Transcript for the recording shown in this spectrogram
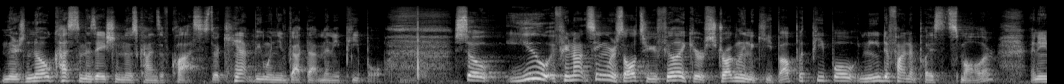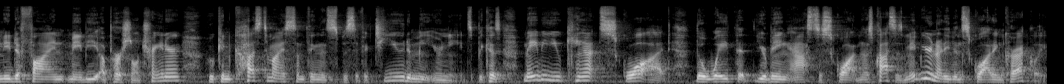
And there's no customization in those kinds of classes. There can't be when you've got that many people. So you, if you're not seeing results or you feel like you're struggling to keep up with people, you need to find a place that's smaller and you need to find maybe a personal trainer who can customize something that's specific to you to meet your needs. Because maybe you can't squat the weight that you're being asked to squat in those classes. Maybe you're not even squatting correctly.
